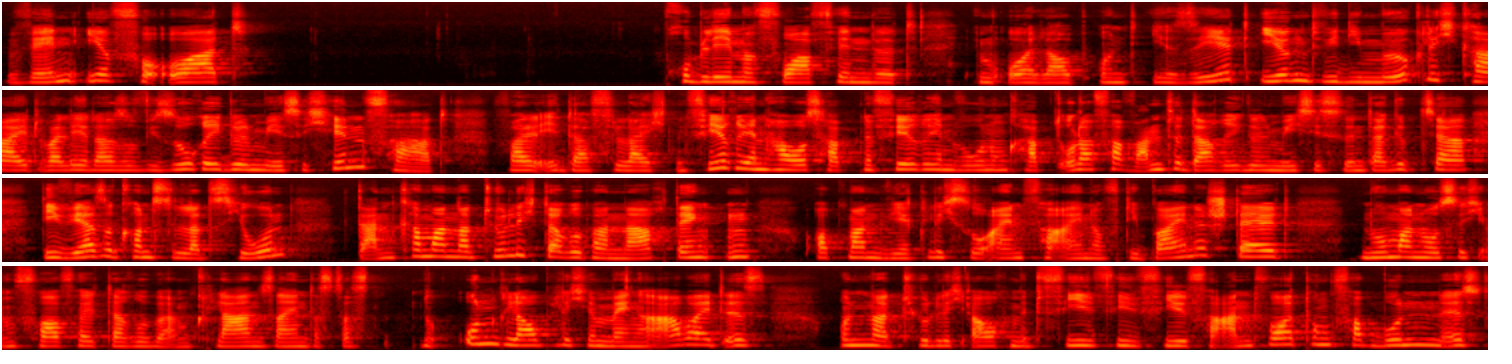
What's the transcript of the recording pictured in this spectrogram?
wenn ihr vor Ort Probleme vorfindet im Urlaub. Und ihr seht irgendwie die Möglichkeit, weil ihr da sowieso regelmäßig hinfahrt, weil ihr da vielleicht ein Ferienhaus habt, eine Ferienwohnung habt oder Verwandte da regelmäßig sind, da gibt es ja diverse Konstellationen, dann kann man natürlich darüber nachdenken, ob man wirklich so einen Verein auf die Beine stellt. Nur man muss sich im Vorfeld darüber im Klaren sein, dass das eine unglaubliche Menge Arbeit ist und natürlich auch mit viel, viel, viel Verantwortung verbunden ist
